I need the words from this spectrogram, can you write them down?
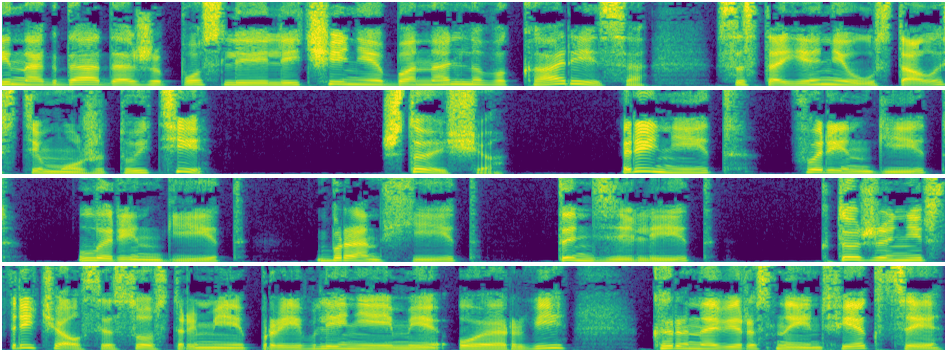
Иногда даже после лечения банального кариеса состояние усталости может уйти. Что еще? Ринит, фарингит, ларингит, бронхит, танзелит. Кто же не встречался с острыми проявлениями ОРВИ, коронавирусной инфекции,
